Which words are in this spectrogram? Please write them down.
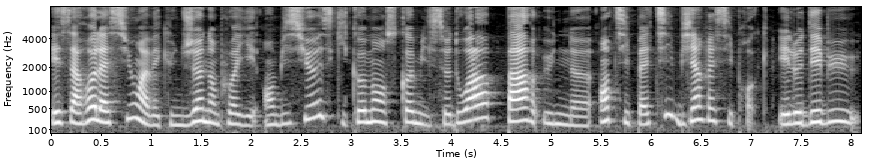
et sa relation avec une jeune employée ambitieuse qui commence comme il se doit par une antipathie bien réciproque. Et le début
